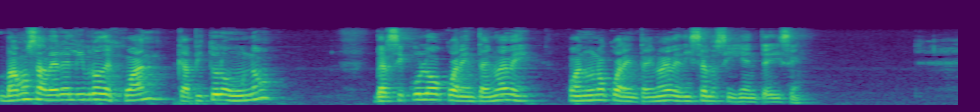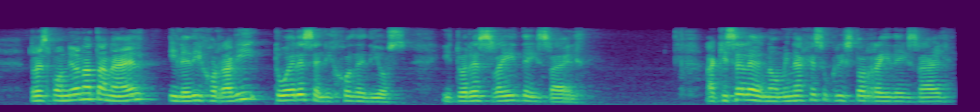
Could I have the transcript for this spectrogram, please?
vamos a ver el libro de Juan, capítulo 1, versículo 49. Juan 1, 49 dice lo siguiente, dice. Respondió Natanael y le dijo, Rabí, tú eres el Hijo de Dios y tú eres Rey de Israel. Aquí se le denomina a Jesucristo Rey de Israel.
